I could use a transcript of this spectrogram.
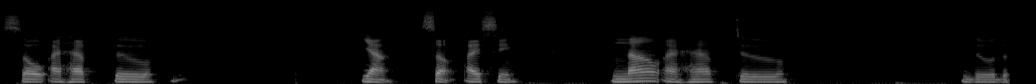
So I have to, yeah, so I see. Now I have to do the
